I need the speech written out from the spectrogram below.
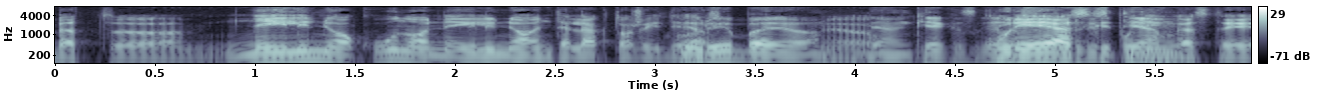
bet neįlinio kūno, neįlinio intelekto žaidėjas. Kūryba jo, Jo. kiek jis gali. Kūrėjas įspūdingas, tai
